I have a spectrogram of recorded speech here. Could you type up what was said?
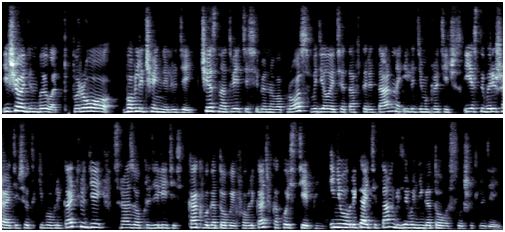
Еще один вывод про вовлечение людей. Честно ответьте себе на вопрос, вы делаете это авторитарно или демократически. И если вы решаете все-таки вовлекать людей, сразу определитесь, как вы готовы их вовлекать, в какой степени. И не вовлекайте там, где вы не готовы слышать людей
